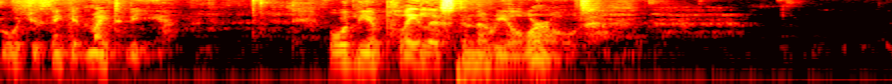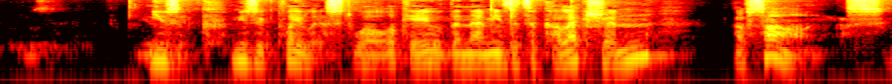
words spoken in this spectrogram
What would you think it might be? What would be a playlist in the real world? Music. Music playlist. Well, okay, then that means it's a collection of songs.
